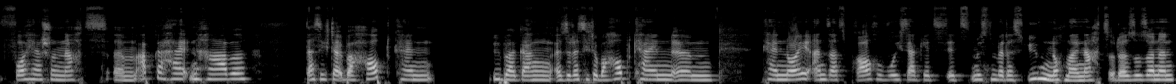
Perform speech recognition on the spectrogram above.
vorher schon nachts ähm, abgehalten habe, dass ich da überhaupt keinen Übergang, also dass ich da überhaupt keinen ähm, keinen Neuansatz brauche, wo ich sage, jetzt, jetzt müssen wir das üben nochmal nachts oder so, sondern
